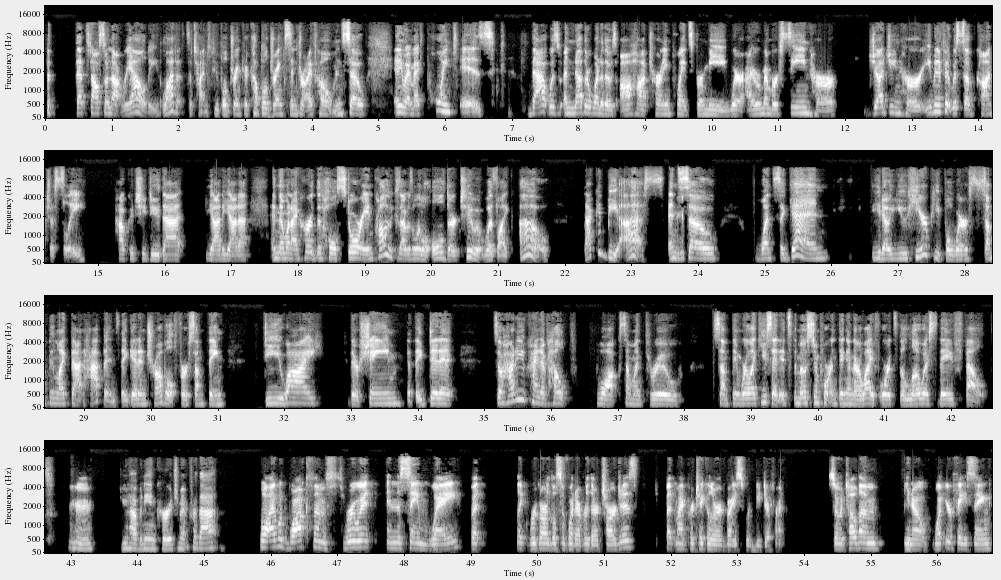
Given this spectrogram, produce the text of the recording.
but that's also not reality. A lot of the times people drink a couple drinks and drive home. And so, anyway, my point is, that was another one of those aha turning points for me where I remember seeing her judging her, even if it was subconsciously. How could she do that? Yada, yada. And then when I heard the whole story, and probably because I was a little older too, it was like, oh, that could be us. And so once again, you know, you hear people where something like that happens. They get in trouble for something DUI, their shame that they did it. So, how do you kind of help walk someone through something where, like you said, it's the most important thing in their life or it's the lowest they've felt? Mm-hmm. Do you have any encouragement for that? Well, I would walk them through it in the same way, but like regardless of whatever their charge is, but my particular advice would be different. So tell them, you know, what you're facing,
